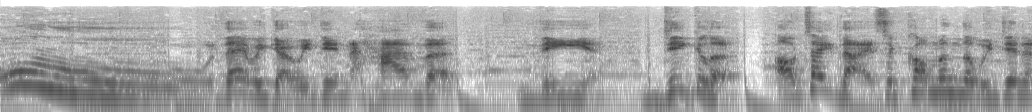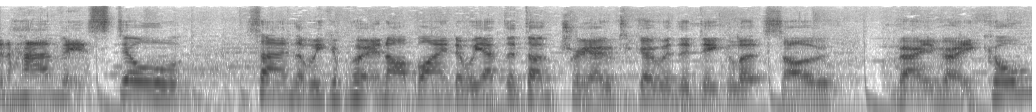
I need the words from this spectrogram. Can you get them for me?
Ooh, there we go. We didn't have the Diglett. I'll take that. It's a common that we didn't have. It's still something that we can put in our binder. We have the Dugtrio to go with the Diglett, so very, very cool.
